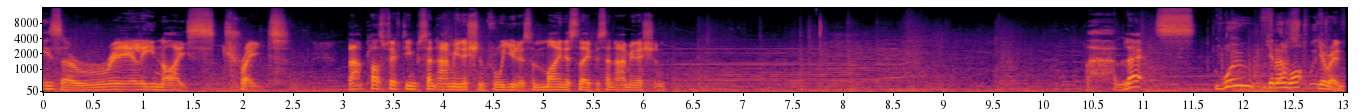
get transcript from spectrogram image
is a really nice trait. That plus 15% ammunition for all units and minus 30% ammunition. Let's... Woo! You know what? You're in.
